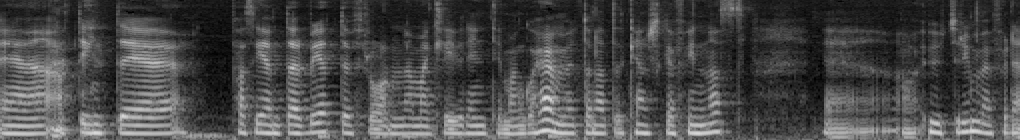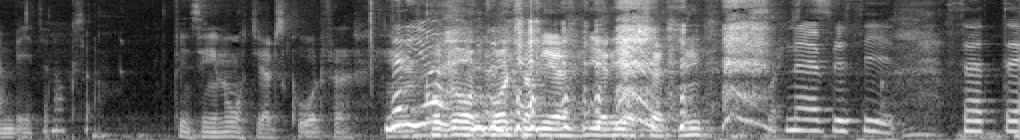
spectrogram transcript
Eh, att det inte patientarbete från när man kliver in till man går hem utan att det kanske ska finnas eh, utrymme för den biten också. finns ingen åtgärdskod för Nej, det gör- som ger, ger ersättning. Nej, precis. Så att, eh,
